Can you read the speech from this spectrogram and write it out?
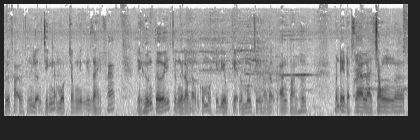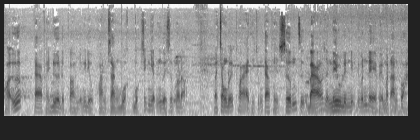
Đối thoại và thương lượng chính là một trong những cái giải pháp để hướng tới cho người lao động có một cái điều kiện và môi trường lao động an toàn hơn. Vấn đề đặt ra là trong ờ, thỏa ước, ta phải đưa được vào những cái điều khoản ràng buộc buộc trách nhiệm người sử dụng lao động. Và trong đối thoại thì chúng ta phải sớm dự báo rồi nêu lên những cái vấn đề về mất an toàn.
